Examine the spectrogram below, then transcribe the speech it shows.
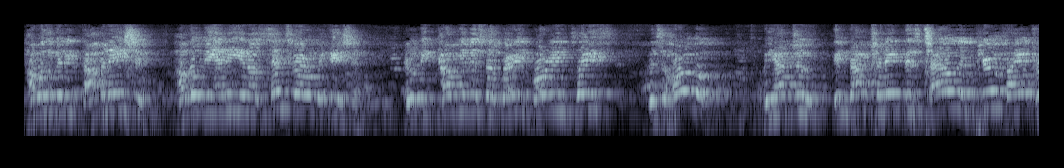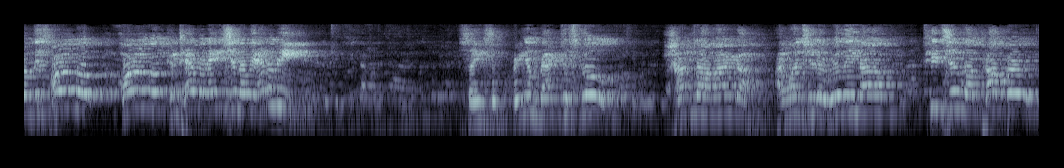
How will there be any domination? How will there be any, you know, sense gratification? It'll become just a very boring place. This is horrible. We have to indoctrinate this child and purify it from this horrible, horrible contamination of the enemy. So he said, bring him back to school. Shanda Amarka, I want you to really now teach him the proper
